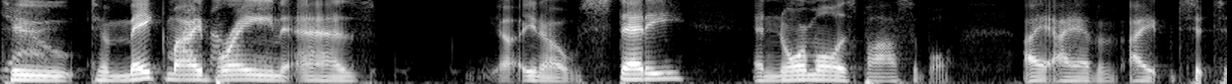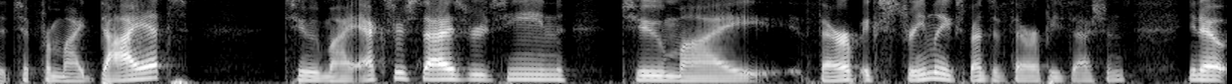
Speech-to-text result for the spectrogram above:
to Yeah, to make my brain as uh, you know steady and normal as possible. I, I have a I to, to, to, from my diet to my exercise routine to my therapy extremely expensive therapy sessions you know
